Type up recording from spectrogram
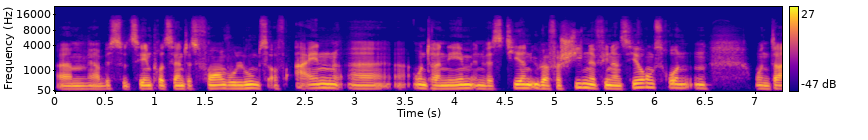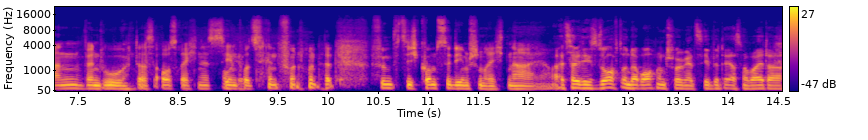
ähm, ja, bis zu zehn Prozent des Fondsvolumens auf ein äh, Unternehmen investieren über verschiedene Finanzierungsrunden. Und dann, wenn du das ausrechnest, zehn Prozent okay. von 150, kommst du dem schon recht nahe. Ja. Als hätte ich so oft unterbrochen Entschuldigung, erzähl bitte erstmal weiter.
